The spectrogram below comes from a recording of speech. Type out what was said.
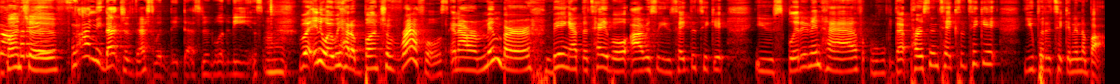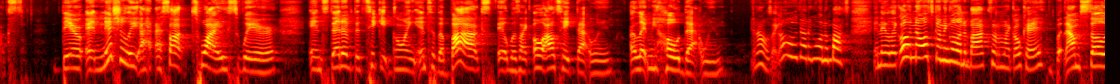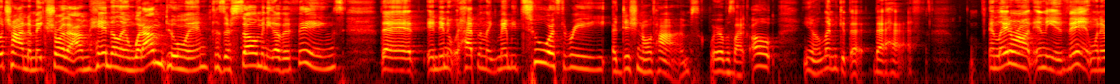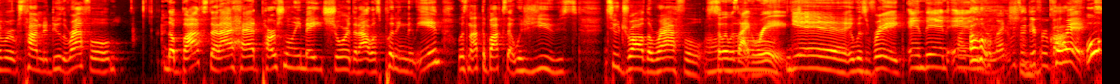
a bunch of I mean that just that's what it- that's just what it is. Mm-hmm. But anyway, we had a bunch of raffles, and I remember being at the table. Obviously, you take the ticket, you split it in half. That person takes a ticket, you put a ticket in a box. There initially, I, I saw it twice where instead of the ticket going into the box, it was like, "Oh, I'll take that one," or "Let me hold that one." And I was like, oh, it gotta go in the box. And they were like, oh no, it's gonna go in the box. And I'm like, okay. But I'm so trying to make sure that I'm handling what I'm doing because there's so many other things that and then it would happen like maybe two or three additional times where it was like, oh, you know, let me get that that half. And later on in the event, whenever it was time to do the raffle, the box that I had personally made sure that I was putting them in was not the box that was used to draw the raffles. so it was like oh, rigged. Yeah, it was rigged. And then in Oh, It was a different correct.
